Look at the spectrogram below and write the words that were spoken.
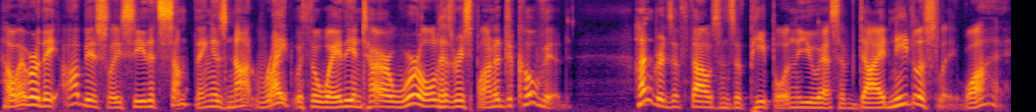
However, they obviously see that something is not right with the way the entire world has responded to COVID. Hundreds of thousands of people in the U.S. have died needlessly. Why?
